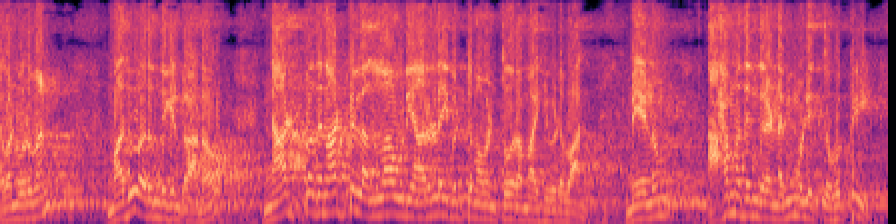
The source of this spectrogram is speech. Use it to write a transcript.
எவன் ஒருவன்? மது அருந்துகின்றானோ? நாற்பது நாட்கள் அல்லாவுடைய அருளை விட்டும் அவன் தூரமாகி விடுவான். மேலும் அகமது என்கிற நபிமொழி தொகுப்பில்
